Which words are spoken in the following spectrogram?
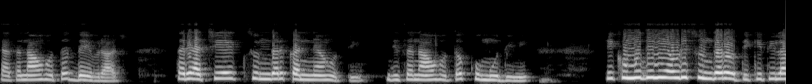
त्याचं नाव होतं देवराज. तर ह्याची एक सुंदर कन्या होती जिचं नाव होतं कुमुदिनी. ही कुमुदिनी एवढी सुंदर होती की तिला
